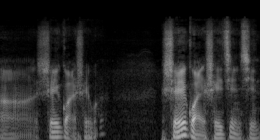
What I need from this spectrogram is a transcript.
啊，谁管谁管，谁管谁尽心。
